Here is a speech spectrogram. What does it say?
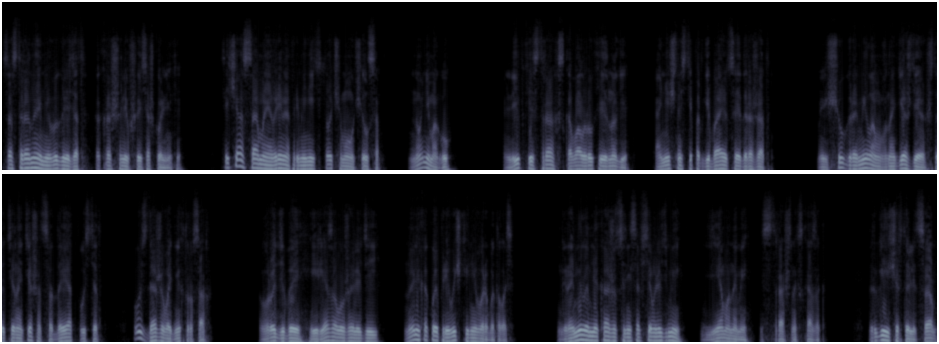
Со стороны они выглядят, как расшалившиеся школьники. Сейчас самое время применить то, чему учился. Но не могу. Липкий страх сковал руки и ноги. Конечности подгибаются и дрожат. Ищу громилам в надежде, что те натешатся, да и отпустят. Пусть даже в одних трусах. Вроде бы и резал уже людей, но никакой привычки не выработалось. Громилы мне кажутся не совсем людьми, демонами из страшных сказок. Другие черты лица,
